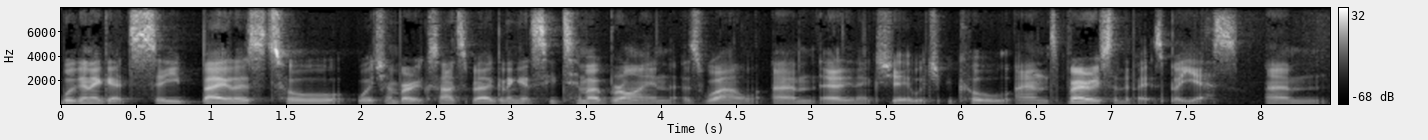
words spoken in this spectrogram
we're going to get to see Bela's tour, which I'm very excited about. We're going to get to see Tim O'Brien as well um, early next year, which would be cool, and various other bits. But yes, um,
